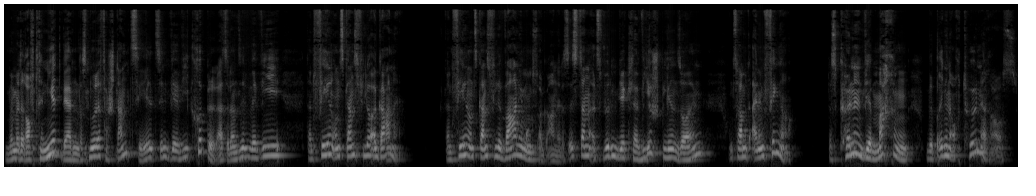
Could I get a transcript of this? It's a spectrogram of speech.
Und wenn wir darauf trainiert werden, dass nur der Verstand zählt, sind wir wie Krüppel. Also dann sind wir wie, dann fehlen uns ganz viele Organe. Dann fehlen uns ganz viele Wahrnehmungsorgane. Das ist dann, als würden wir Klavier spielen sollen, und zwar mit einem Finger. Das können wir machen. Und wir bringen auch Töne raus.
